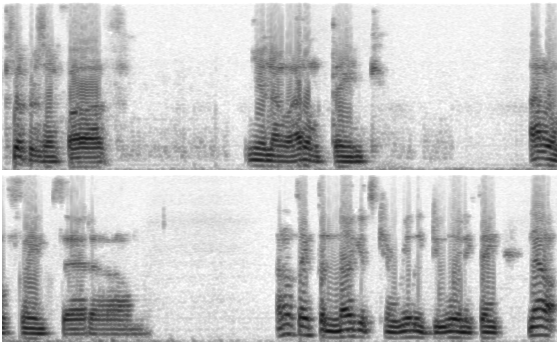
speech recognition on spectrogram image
Clippers in five. You know, I don't think. I don't think that. Um, I don't think the Nuggets can really do anything. Now,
